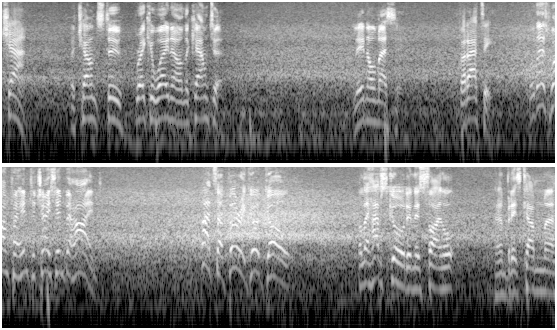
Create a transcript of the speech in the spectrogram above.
Chan. A chance to break away now on the counter. Lionel Messi. Verratti. Well, there's one for him to chase in behind. That's a very good goal. Well, they have scored in this final, um, but it's come... Uh,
